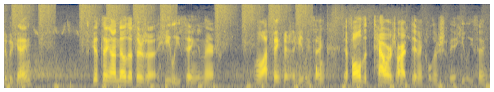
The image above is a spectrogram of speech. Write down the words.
Stupid game. It's a good thing I know that there's a Healy thing in there. Well, I think there's a Healy thing. If all the towers are identical, there should be a Healy thing.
